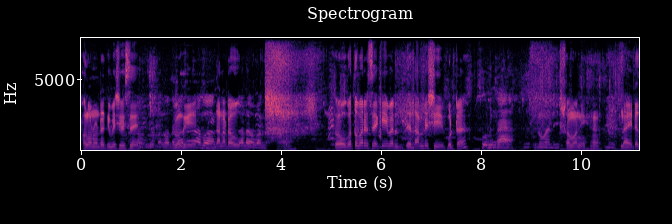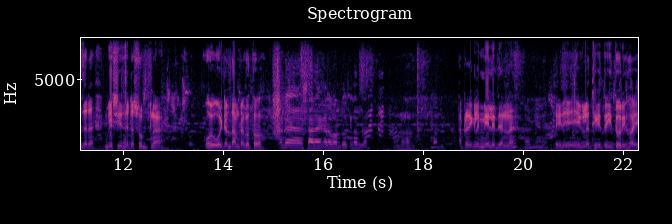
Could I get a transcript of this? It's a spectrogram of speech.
ফলন ওটা কি বেশি হয়েছে এবং কি দানাটাও তো গতবারের চেয়ে কি এবার দাম বেশি ভুট্টা? না। সমানই হ্যাঁ। না এটা যেটা বেশি যেটা শুক না ওই ওইটার দামটা কত? সাড়ে এগারো বন্ধ কিনাম আপনারা এগুলো মেলে দেন না? হ্যাঁ, এগুলো থেকে তো ই তৈরি হয়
